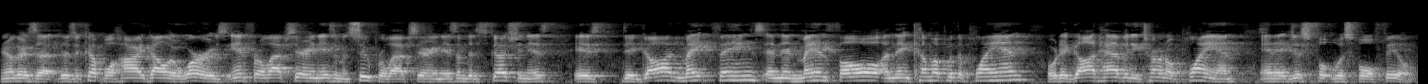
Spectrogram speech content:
You know, there's a, there's a couple high dollar words, infralapsarianism and supralapsarianism. The discussion is, is did God make things and then man fall and then come up with a plan? Or did God have an eternal plan and it just was fulfilled?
